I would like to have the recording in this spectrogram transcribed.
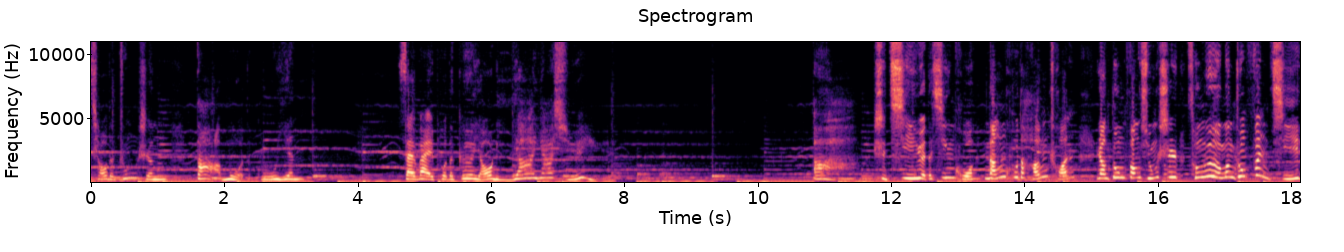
桥的钟声。大漠的孤烟，在外婆的歌谣里呀呀学语。啊，是七月的星火，南湖的航船，让东方雄狮从噩梦中奋起。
